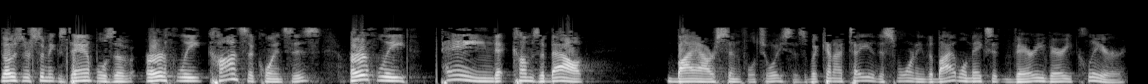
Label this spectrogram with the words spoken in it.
those are some examples of earthly consequences, earthly pain that comes about by our sinful choices. But can I tell you this morning, the Bible makes it very, very clear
